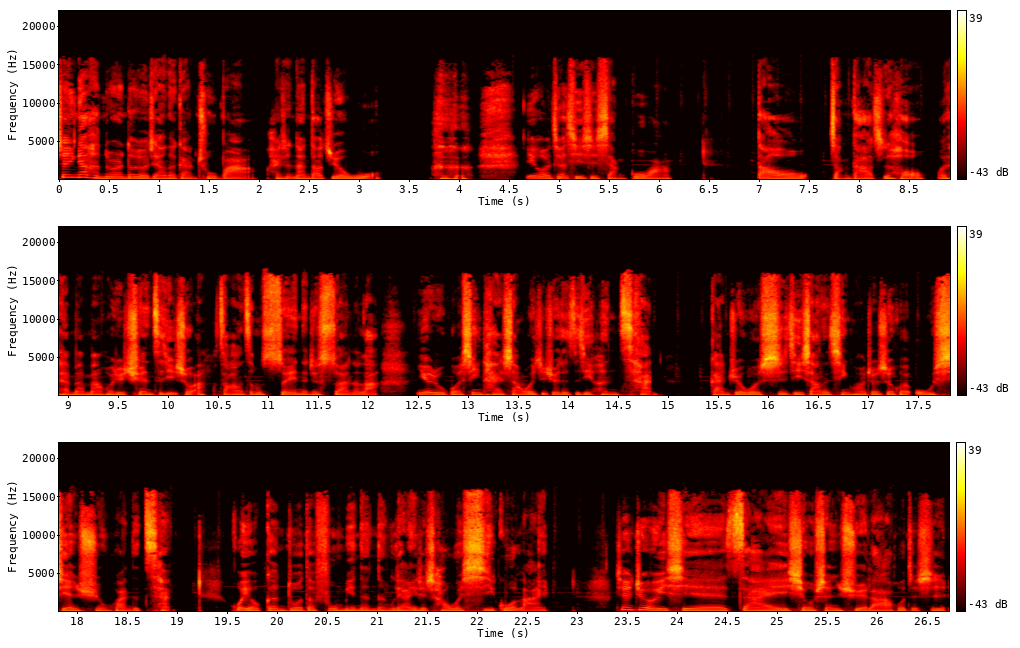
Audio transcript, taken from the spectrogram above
这应该很多人都有这样的感触吧？还是难道只有我？因为我就其实想过啊，到长大之后，我才慢慢会去劝自己说啊，早上这么衰，那就算了啦。因为如果心态上我一直觉得自己很惨，感觉我实际上的情况就是会无限循环的惨，会有更多的负面的能量一直朝我吸过来。现在就有一些在修神学啦，或者是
